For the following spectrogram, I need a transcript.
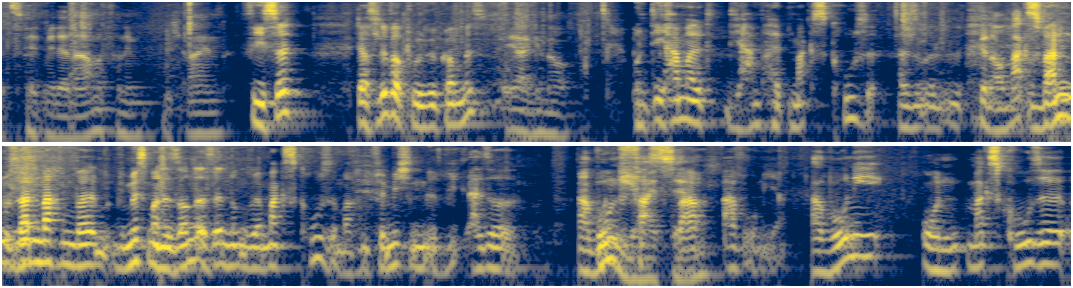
jetzt fällt mir der Name von dem nicht ein. Siehst du, der aus Liverpool gekommen ist. Ja, genau. Und die haben halt, die haben halt Max Kruse. Also Genau, Max wann, Kruse. wann machen wir, wir müssen mal eine Sondersendung über Max Kruse machen. Für mich ein, also Avoni unfassbar. Avoni. Avoni und Max Kruse,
